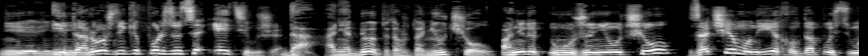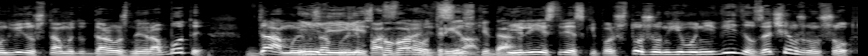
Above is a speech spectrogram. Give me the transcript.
Не, не, и дорожники пользуются этим же. Да, они отбивают, потому что да, не учел. Они говорят, ну уже не учел. Зачем он ехал, допустим, он видел, что там идут дорожные работы, да, мы Или забыли есть поворот резкий, знак. да. Или есть резкий поворот. Что же он его не видел? Зачем же он шел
